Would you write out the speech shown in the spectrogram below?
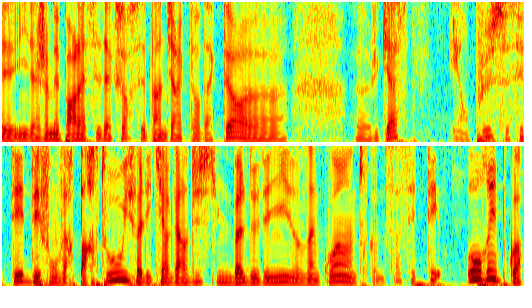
il a jamais parlé assez d'acteurs c'est pas un directeur d'acteurs Lucas et en plus c'était des fonds verts partout il fallait qu'il regarde juste une balle de tennis dans un coin un truc comme ça c'était horrible quoi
